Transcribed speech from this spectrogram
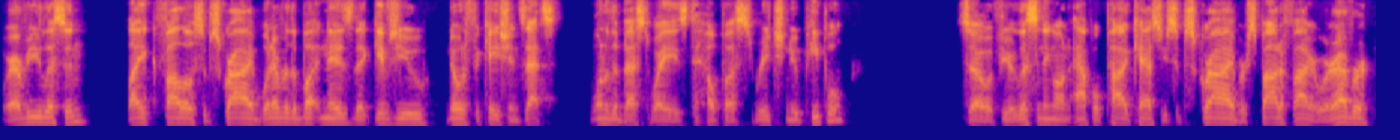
wherever you listen, like, follow, subscribe, whatever the button is that gives you notifications. That's one of the best ways to help us reach new people. So if you're listening on Apple Podcasts, you subscribe or Spotify or wherever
